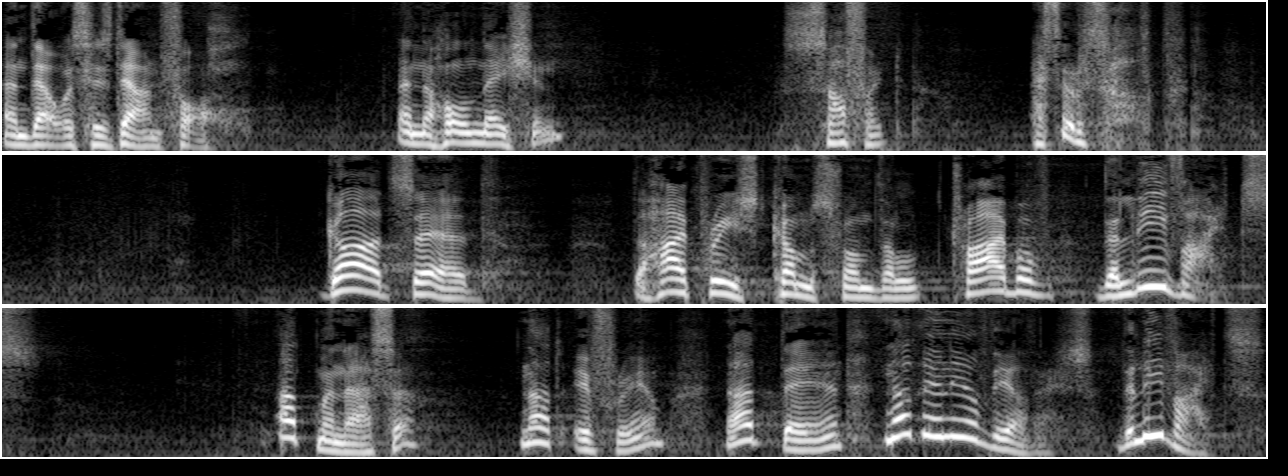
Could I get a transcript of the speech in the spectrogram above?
And that was his downfall. And the whole nation suffered as a result. God said, the high priest comes from the tribe of the Levites, not Manasseh, not Ephraim, not Dan, not any of the others, the Levites.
